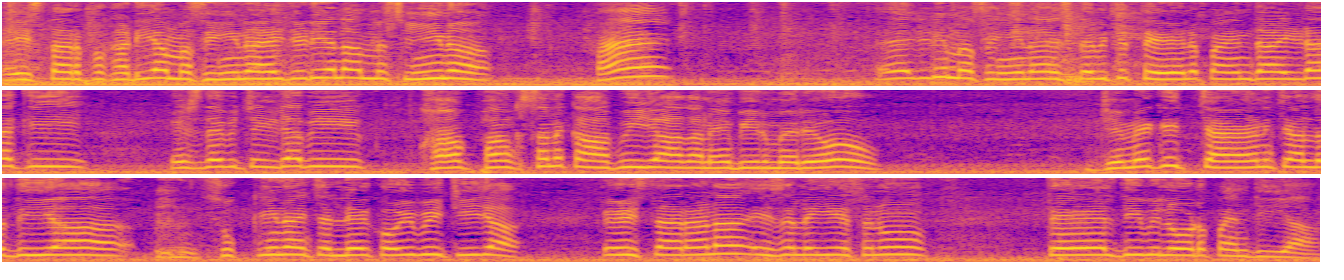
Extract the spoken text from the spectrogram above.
ਇਸ ਤਰਫ ਖੜੀ ਆ ਮਸ਼ੀਨ ਆ, ਇਹ ਜਿਹੜੀ ਹੈ ਨਾ ਮਸ਼ੀਨ ਆ, ਹੈ? ਇਹ ਜਿਹੜੀ ਮਸ਼ੀਨ ਆ, ਇਸ ਦੇ ਵਿੱਚ ਤੇਲ ਪੈਂਦਾ, ਜਿਹੜਾ ਕਿ ਇਸ ਦੇ ਵਿੱਚ ਜਿਹੜਾ ਵੀ ਫੰਕਸ਼ਨ ਕਾਫੀ ਜ਼ਿਆਦਾ ਨੇ ਵੀਰ ਮੇਰਿਓ ਜਿਵੇਂ ਕਿ ਚੈਨ ਚੱਲਦੀ ਆ, ਸੁੱਕੀ ਨਾ ਚੱਲੇ, ਕੋਈ ਵੀ ਚੀਜ਼ ਆ ਇਸ ਤਰ੍ਹਾਂ ਨਾ ਇਸ ਲਈ ਇਸ ਨੂੰ ਤੇਲ ਦੀ ਵੀ ਲੋੜ ਪੈਂਦੀ ਆ।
